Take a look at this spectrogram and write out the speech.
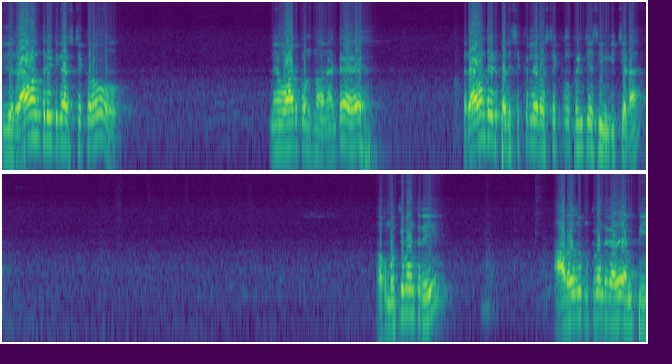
ఇది రేవంత్ రెడ్డి గారి స్టిక్కరు. మేము వాడుకుంటున్నాం. అంటే రేవంత్ రెడ్డి పది స్టిక్కర్లు ఇరవై స్టిక్కర్లు ప్రింట్ చేసి ఇంక ఇచ్చాడా? ఒక ముఖ్యమంత్రి ఆ రోజు ముఖ్యమంత్రి కాదు ఎంపీ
